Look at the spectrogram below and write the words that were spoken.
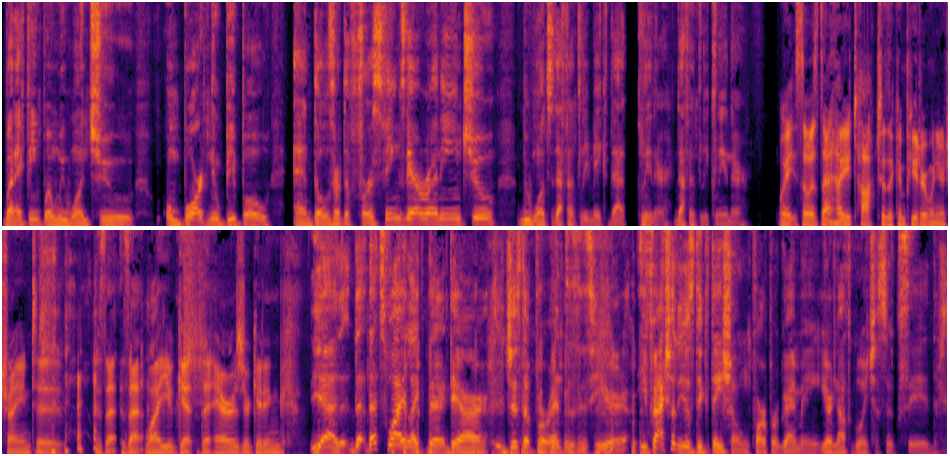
but I think when we want to onboard new people and those are the first things they're running into, we want to definitely make that cleaner, definitely cleaner. Wait, so is that how you talk to the computer when you're trying to? is that is that why you get the errors you're getting? Yeah, th- that's why like there there are just a parenthesis here. If you actually use dictation for programming, you're not going to succeed.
